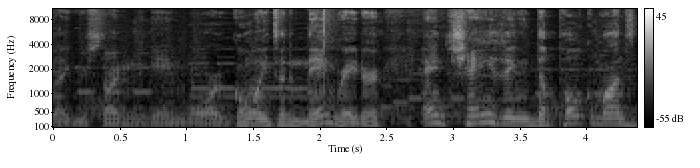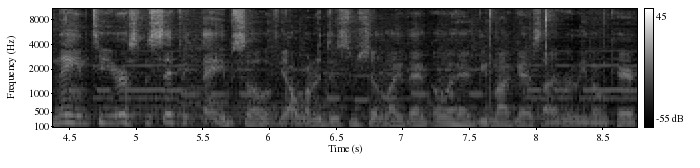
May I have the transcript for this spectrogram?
like restarting the game or going to the Name Rater and changing the Pokemon's name to your specific name. So if y'all want to do some shit like that, go ahead, be my guest. I really don't care.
